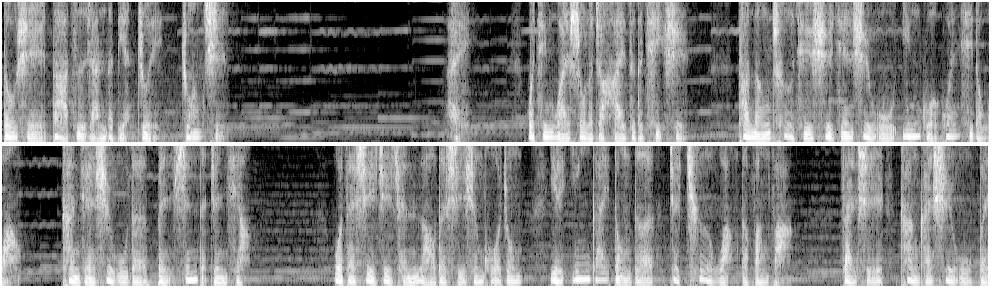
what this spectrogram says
都是大自然的点缀装饰。嘿我今晚受了这孩子的启示，他能撤去世间事物因果关系的网，看见事物的本身的真相。我在世至尘劳的实生活中，也应该懂得这撤网的方法，暂时看看事物本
